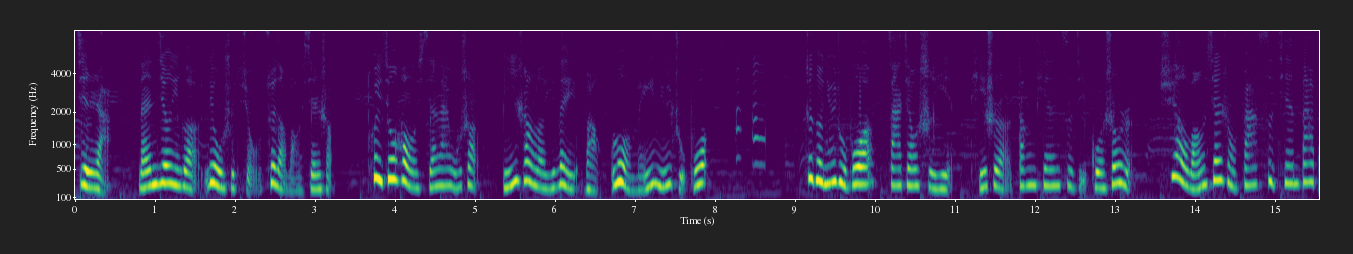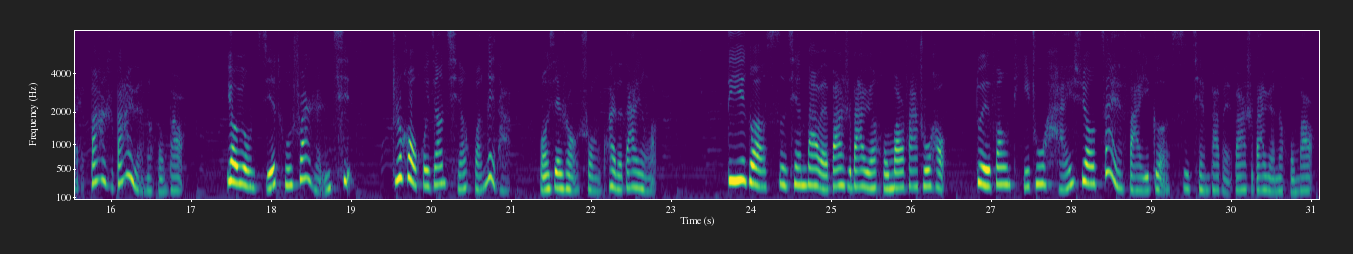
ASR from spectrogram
近日啊，南京一个六十九岁的王先生退休后闲来无事儿，迷上了一位网络美女主播。这个女主播撒娇示意，提示当天自己过生日，需要王先生发四千八百八十八元的红包，要用截图刷人气，之后会将钱还给他。王先生爽快地答应了。第一个四千八百八十八元红包发出后，对方提出还需要再发一个四千八百八十八元的红包。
